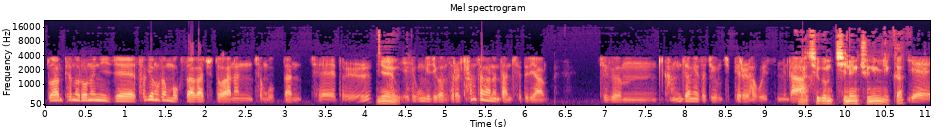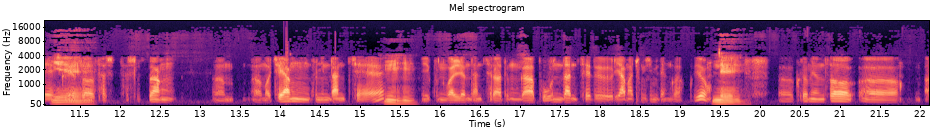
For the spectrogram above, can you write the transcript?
또 한편으로는 이제 서경석 목사가 주도하는 전국 단체들, 예. 이 해군기지 건설을 찬성하는 단체들이 지금 강정에서 지금 집회를 하고 있습니다. 아, 지금 진행 중입니까? 예, 예. 그래서 사실, 사실상 음, 어, 뭐 재향 군인 단체, 군 관련 단체라든가 보훈 단체들이 아마 중심이 된 것 같고요. 네. 어, 그러면서 어, 아-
